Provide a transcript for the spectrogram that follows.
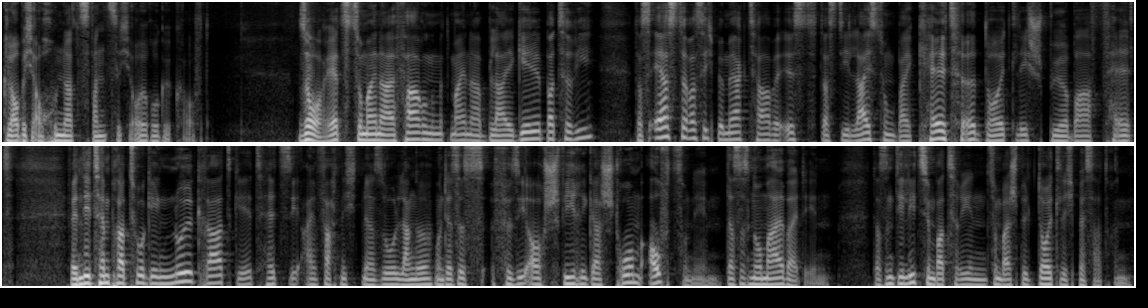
glaube ich, auch 120 Euro gekauft. So, jetzt zu meiner Erfahrung mit meiner Bleigel-Batterie. Das erste, was ich bemerkt habe, ist, dass die Leistung bei Kälte deutlich spürbar fällt. Wenn die Temperatur gegen 0 Grad geht, hält sie einfach nicht mehr so lange und es ist für sie auch schwieriger, Strom aufzunehmen. Das ist normal bei denen. Da sind die Lithiumbatterien zum Beispiel deutlich besser drin.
